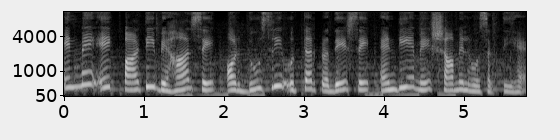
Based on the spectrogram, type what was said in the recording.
इनमें एक पार्टी बिहार से और दूसरी उत्तर प्रदेश से एनडीए में शामिल हो सकती है।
